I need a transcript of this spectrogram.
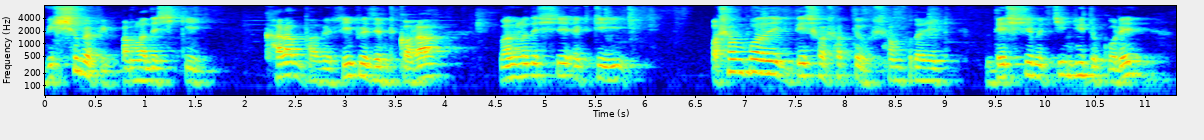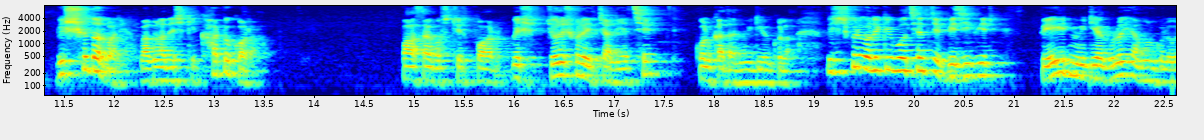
বিশ্বব্যাপী বাংলাদেশকে খারাপভাবে রিপ্রেজেন্ট করা বাংলাদেশে একটি অসাম্প্রদায়িক দেশ হওয়া সত্ত্বেও সাম্প্রদায়িক দেশ হিসেবে চিহ্নিত করে বিশ্ব দরবারে বাংলাদেশকে খাটো করা পাঁচ আগস্টের পর বেশ জোরে সোরে চালিয়েছে কলকাতার মিডিয়াগুলো। বিশেষ করে অনেকেই বলছেন যে বিজেপির পেইড মিডিয়াগুলোই এমনগুলো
